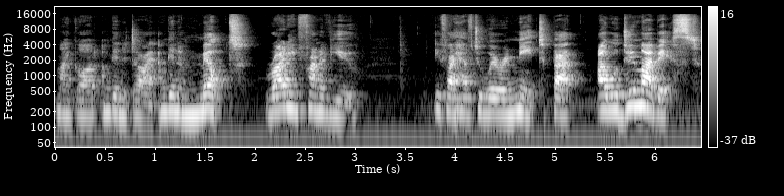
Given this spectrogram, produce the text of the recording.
my God, I'm gonna die. I'm gonna melt right in front of you if I have to wear a knit, but I will do my best.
